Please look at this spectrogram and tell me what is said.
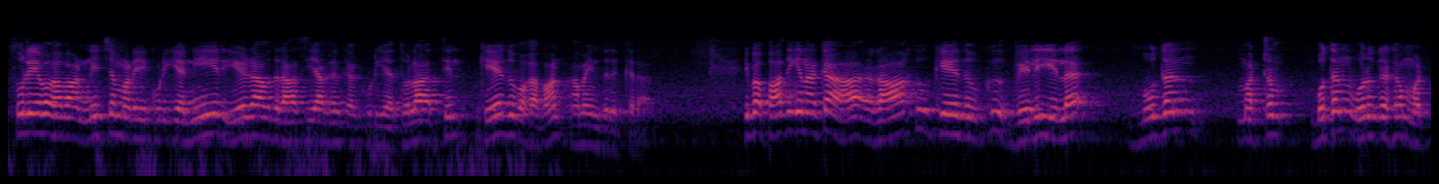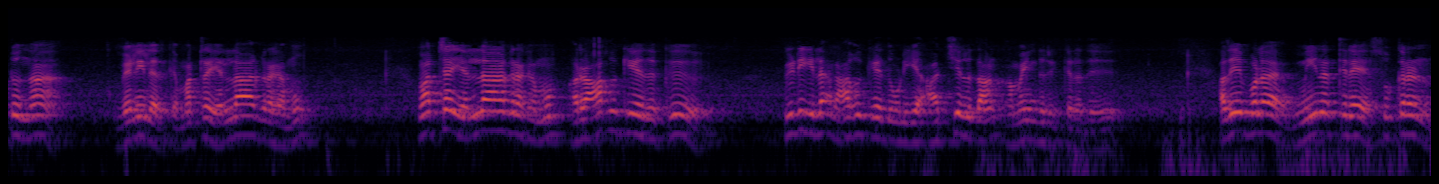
சூரிய பகவான் நீச்சம் அடையக்கூடிய நீர் ஏழாவது ராசியாக இருக்கக்கூடிய துலாத்தில் கேது பகவான் அமைந்திருக்கிறார். இப்ப பாத்தீங்கன்னாக்கா ராகு கேதுவுக்கு வெளியில புதன் மற்றும் புதன் ஒரு கிரகம் மட்டும்தான் வெளியில இருக்கு. மற்ற எல்லா கிரகமும் மற்ற எல்லா கிரகமும் ராகு கேதுக்கு பிடியில ராகு கேதுடைய அச்சில் தான் அமைந்திருக்கிறது. அதே போல மீனத்திலே சுக்கரன்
